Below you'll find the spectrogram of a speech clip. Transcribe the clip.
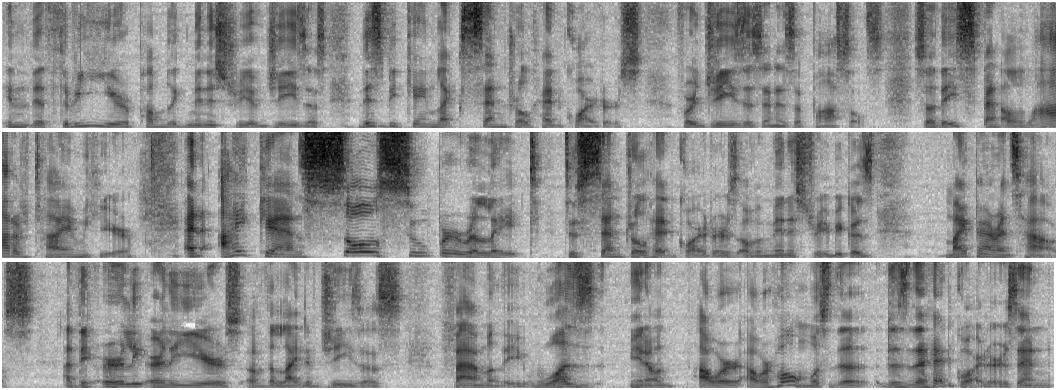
in the three year public ministry of Jesus, this became like central headquarters for Jesus and his apostles. So they spent a lot of time here. And I can so super relate to central headquarters of a ministry because my parents' house at the early, early years of the Light of Jesus family was, you know, our our home was the this is the headquarters and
